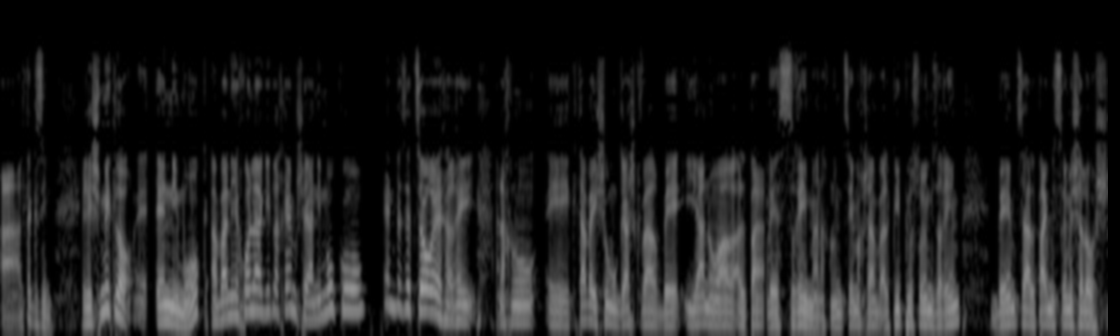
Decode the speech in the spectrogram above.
אה, אל תגזים. רשמית לא, א- אין נימוק, אבל אני יכול להגיד לכם שהנימוק הוא, אין בזה צורך, הרי אנחנו, אה, כתב האישום הוגש כבר בינואר 2020, אנחנו נמצאים עכשיו על פי פרסומים זרים באמצע 2023.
